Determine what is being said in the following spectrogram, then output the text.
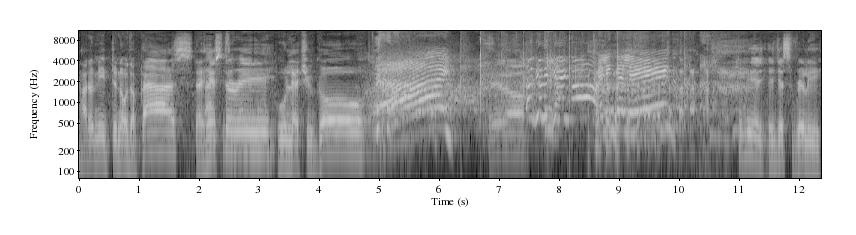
I don't need to know the past, the history, who let you go. Ay! Know, Ang galing-galing mo! Galing-galing! to me, it's just really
